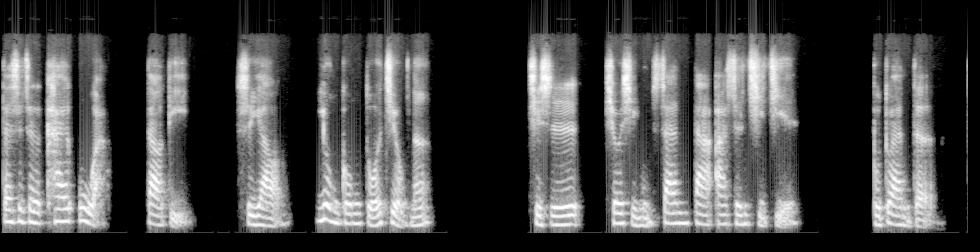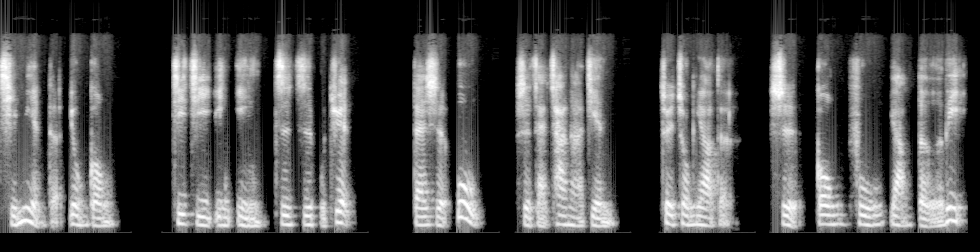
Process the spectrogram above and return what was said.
但是这个开悟啊，到底是要用功多久呢？其实修行三大阿僧只劫，不断的勤勉的用功，汲汲营营，孜孜不倦。但是悟是在刹那间。最重要的是功夫要得力，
